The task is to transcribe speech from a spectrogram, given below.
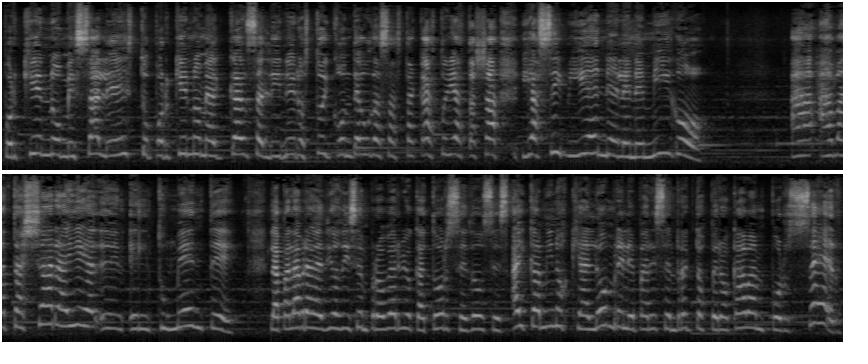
¿Por qué no me sale esto? ¿Por qué no me alcanza el dinero? Estoy con deudas hasta acá, estoy hasta allá. Y así viene el enemigo a, batallar ahí en, tu mente. La palabra de Dios dice en Proverbio 14, 12, hay caminos que al hombre le parecen rectos, pero acaban por ser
